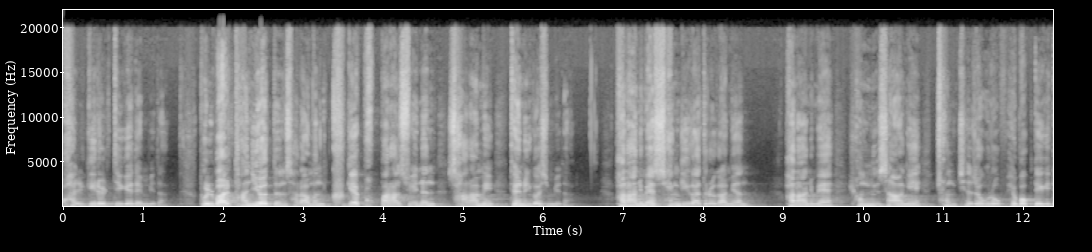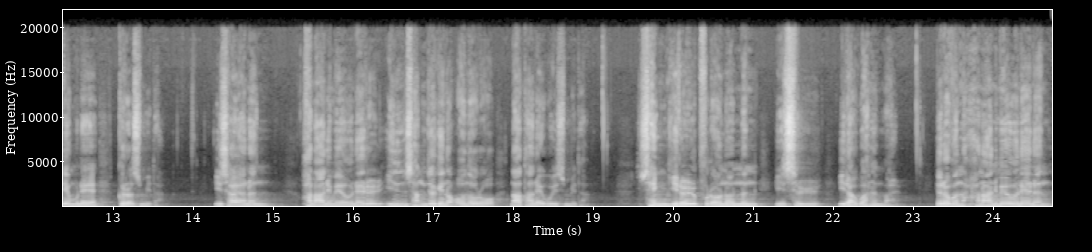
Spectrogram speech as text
활기를 띠게 됩니다. 불발탄이었던 사람은 크게 폭발할 수 있는 사람이 되는 것입니다. 하나님의 생기가 들어가면 하나님의 형상이 총체적으로 회복되기 때문에 그렇습니다. 이사야는 하나님의 은혜를 인상적인 언어로 나타내고 있습니다. 생기를 불어넣는 이슬 이라고 하는 말. 여러분, 하나님의 은혜는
